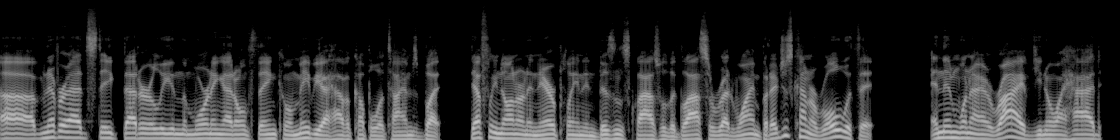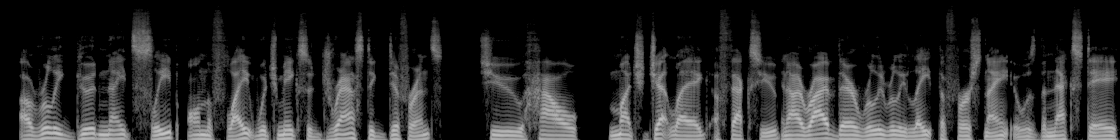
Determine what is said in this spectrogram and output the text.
I've never had steak that early in the morning, I don't think. Well, maybe I have a couple of times, but Definitely not on an airplane in business class with a glass of red wine, but I just kind of roll with it. And then when I arrived, you know, I had a really good night's sleep on the flight, which makes a drastic difference to how much jet lag affects you. And I arrived there really, really late the first night. It was the next day.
